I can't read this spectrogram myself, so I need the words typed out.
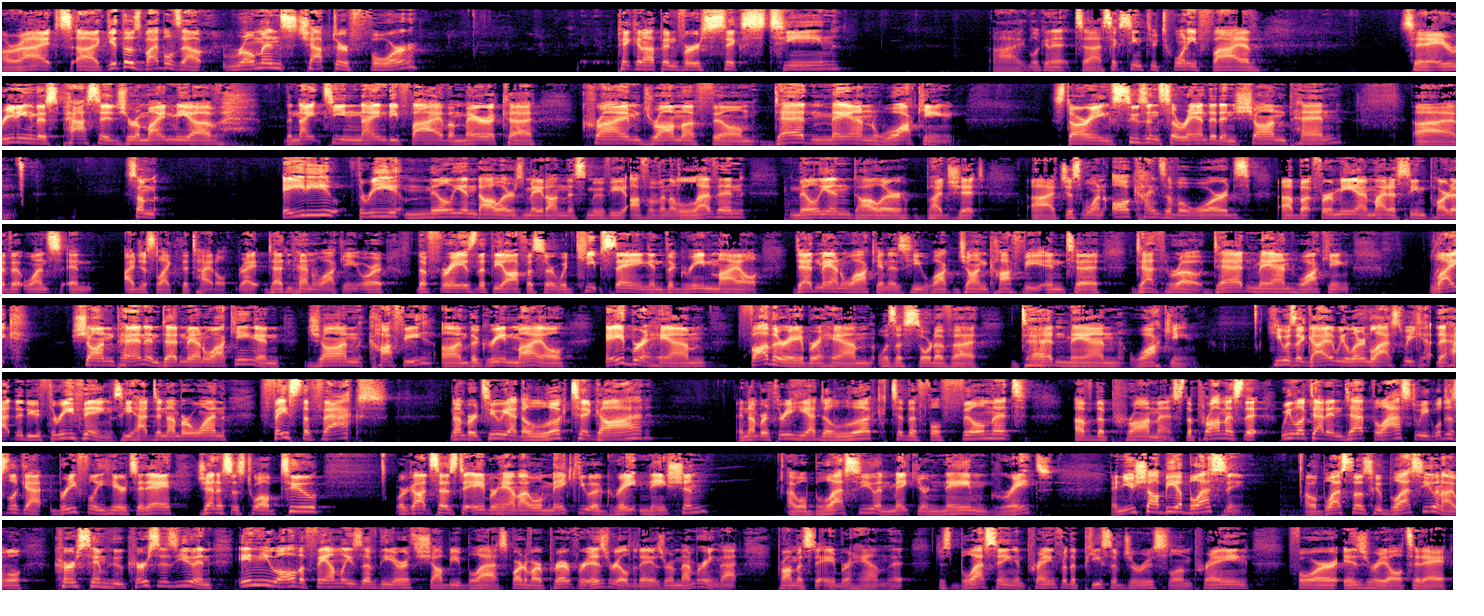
All right, uh, get those Bibles out. Romans chapter 4, picking up in verse 16. Uh, looking at uh, 16 through 25 today. Reading this passage remind me of the 1995 America crime drama film Dead Man Walking, starring Susan Sarandon and Sean Penn. Some $83 million made on this movie off of an $11 million budget. Uh, just won all kinds of awards. Uh, but for me, I might have seen part of it once and I just like the title, right? Dead Man Walking. Or the phrase that the officer would keep saying in The Green Mile Dead Man Walking as he walked John Coffey into death row. Dead Man Walking. Like Sean Penn in Dead Man Walking and John Coffey on The Green Mile, Abraham, Father Abraham, was a sort of a dead man walking. He was a guy we learned last week that had to do three things. He had to, number one, face the facts. Number two, he had to look to God. And number three, he had to look to the fulfillment of the promise. The promise that we looked at in depth last week, we'll just look at briefly here today. Genesis 12, 2, where God says to Abraham, I will make you a great nation. I will bless you and make your name great, and you shall be a blessing. I will bless those who bless you, and I will curse him who curses you, and in you all the families of the earth shall be blessed. Part of our prayer for Israel today is remembering that promise to Abraham that just blessing and praying for the peace of Jerusalem, praying for Israel today.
